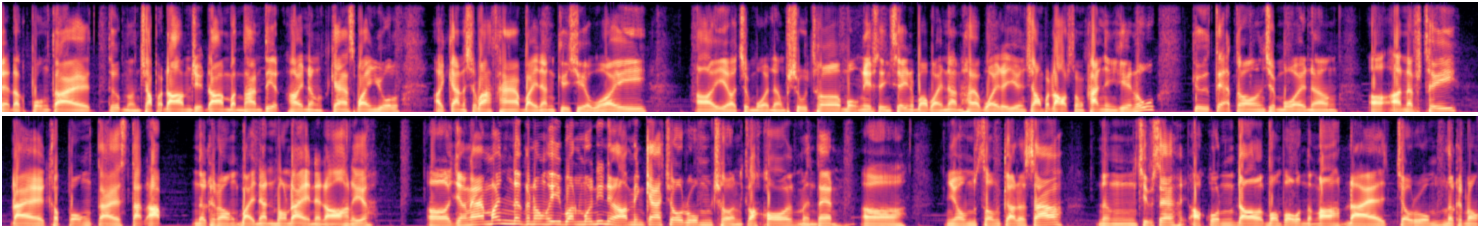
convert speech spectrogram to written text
អ្នកដែលកំពុងតែទើបនឹងចាប់ផ្ដើមជាដើមបន្ថែមទៀតហើយនឹងការស្វែងយល់ឲ្យកាន់តែច្បាស់ថា Binance គឺជាអ្វីហើយជាមួយនឹង shooter មុខងារផ្សេងៗរបស់ Binance ហើយអ្វីដែលយើងចង់ផ្ដោតសំខាន់ជាងគេនោះគឺតាក់ទងជាមួយនឹង NFT ដែលកំពុងតែ start up នៅក្នុង Binance ផងដែរអ្នកនរគ្នាអឺយ៉ាងណាមិញនៅក្នុង event មួយនេះអ្នកមានការចូលរួមច្រើនកោះកលមែនតើអឺខ្ញុំសូមការសើរ និងជាពិសេសអរគុណដល់បងប្អូនទាំងអស់ដែលចូលរួមនៅក្នុង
